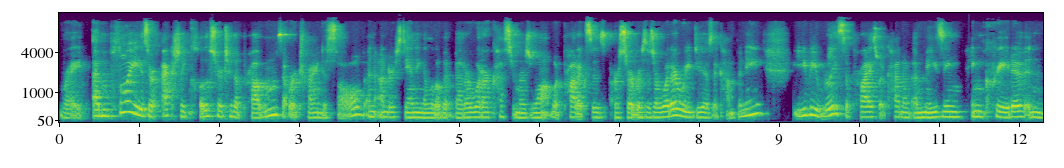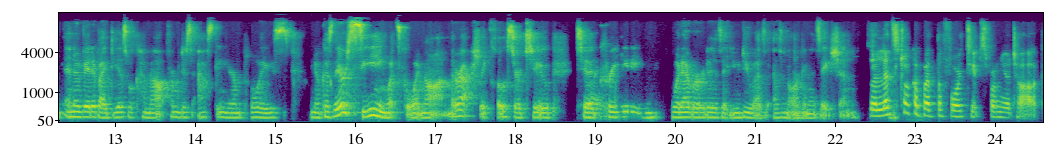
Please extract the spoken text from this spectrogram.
Right? Employees are actually closer to the problems that we're trying to solve and understanding a little bit better what our customers want, what products is our services, or whatever we do as a company. You'd be really surprised what kind of amazing and creative and innovative ideas will come out from just asking your employees, you know, because they're seeing what's going on. They're actually closer to to creating whatever it is that you do as, as an organization. So let's talk about the four tips from your talk.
